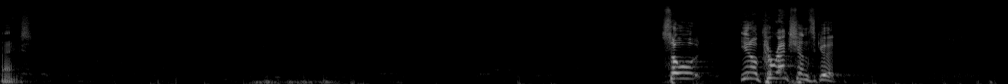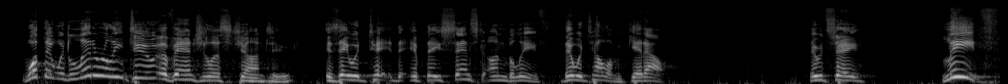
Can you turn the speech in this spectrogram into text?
Thanks. So you know, correction's good. What they would literally do, evangelist John Duke, is they would, take, if they sensed unbelief, they would tell them, get out. They would say, leave.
